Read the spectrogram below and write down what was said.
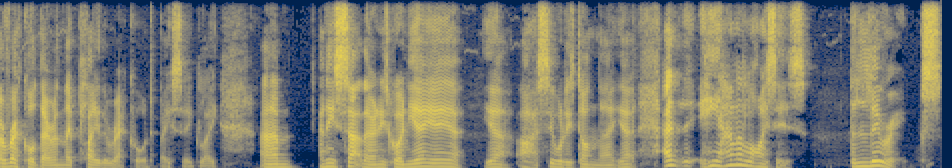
a record there and they play the record basically. Um, and he's sat there and he's going, yeah, yeah, yeah, yeah. Ah, I see what he's done there. Yeah, and he analyzes the lyrics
